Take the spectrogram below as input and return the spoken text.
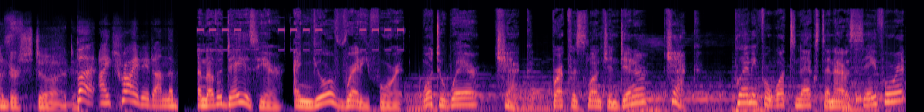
misunderstood. But I tried it on the Another day is here, and you're ready for it. What to wear? Check. Breakfast, lunch, and dinner? Check. Planning for what's next and how to save for it?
